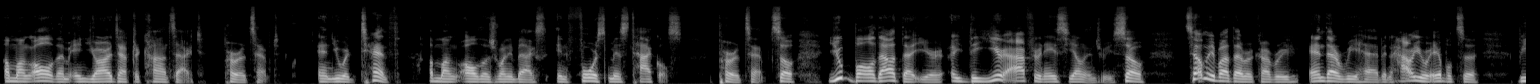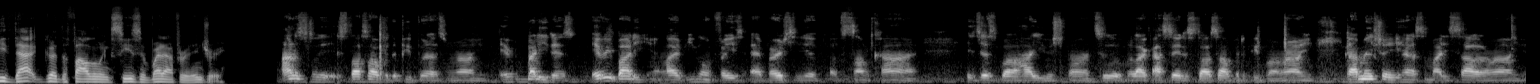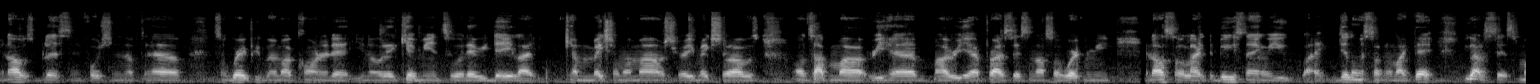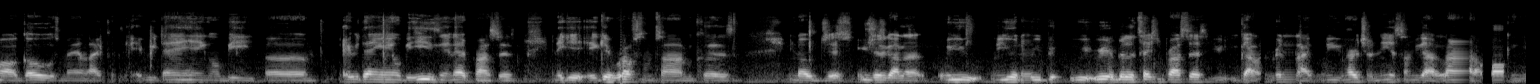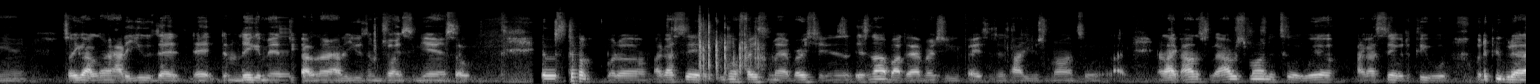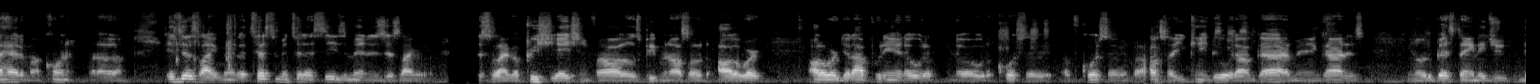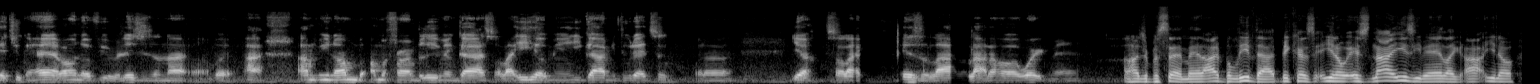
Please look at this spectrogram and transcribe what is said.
among all of them in yards after contact per attempt. And you were 10th among all those running backs in forced missed tackles per attempt. So you balled out that year, uh, the year after an ACL injury. So tell me about that recovery and that rehab and how you were able to be that good the following season right after an injury. Honestly, it starts off with the people that's around you. Everybody that's everybody in life, you're gonna face adversity of, of some kind. It's just about how you respond to it. But like I said, it starts off with the people around you. you gotta make sure you have somebody solid around you. And I was blessed and fortunate enough to have some great people in my corner that, you know, they kept me into it every day. Like make sure my mind was straight, make sure I was on top of my rehab, my rehab process and also working me. And also like the biggest thing when you like dealing with something like that, you gotta set small goals, man. Like everything ain't gonna be um, everything ain't gonna be easy in that process. And it get it get rough sometimes because you know, just you just gotta when you when you in the re- re- rehabilitation process, you, you gotta really like when you hurt your knee or something, you gotta learn how to walk again. So you gotta learn how to use that that them ligaments. You gotta learn how to use them joints again. So it was tough, but uh, like I said, you're gonna face some adversity. It's, it's, not about the adversity you face; it's just how you respond to it. Like and like honestly, I responded to it well. Like I said, with the people with the people that I had in my corner. But uh, it's just like man, a testament to that season, man. Is just like just like appreciation for all those people and also all the work all the work that I put in over the you know over the course of it, of course of it. But also you can't do it without God, man. God is you know the best thing that you that you can have. I don't know if you're religious or not, uh, but I I'm you know I'm I'm a firm believer in God. So like He helped me and He got me through that too. But uh yeah, so like it's a lot a lot of hard work, man. 100% man i believe that because you know it's not easy man like uh, you know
